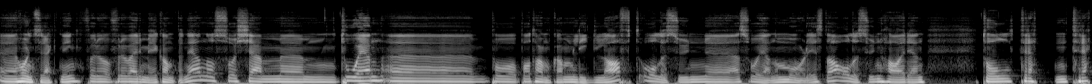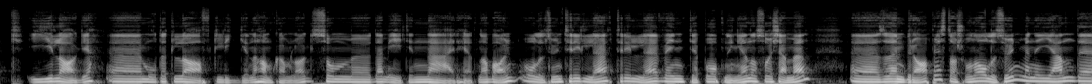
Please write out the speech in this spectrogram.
håndsrekning for å, for å være med i kampen igjen. og Så kommer eh, 2-1 eh, på, på at HamKam ligger lavt. Ålesund, Jeg så gjennom målet i stad. Ålesund har en 12-13 trekk i laget eh, mot et lavtliggende HamKam-lag som eh, de er ikke i nærheten av ballen. Ålesund triller, triller, venter på åpningen, og så kommer han. Eh, så det er en bra prestasjon av Ålesund, men igjen, det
